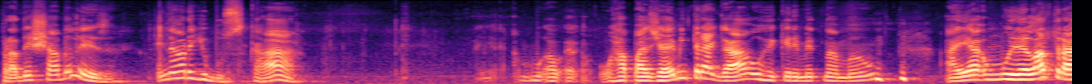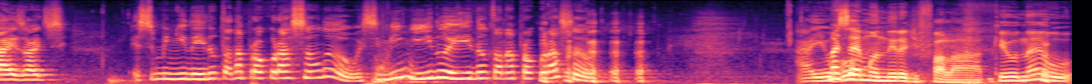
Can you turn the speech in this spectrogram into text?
para deixar, beleza. Aí na hora de buscar, o rapaz já ia me entregar o requerimento na mão. Aí a mulher lá atrás, ó, disse: Esse menino aí não tá na procuração, não. Esse menino aí não tá na procuração. Aí eu Mas vou- é maneira de falar. Porque né, o,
